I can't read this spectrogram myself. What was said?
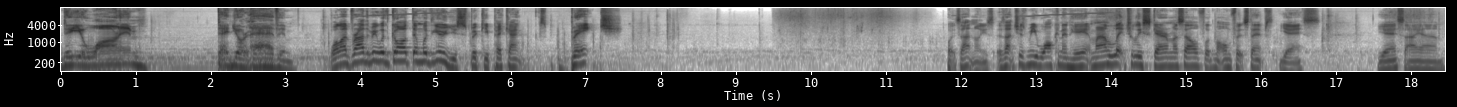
do you want him? Then you'll have him. Well, I'd rather be with God than with you, you spooky pickaxe bitch. What is that noise? Is that just me walking in here? Am I literally scaring myself with my own footsteps? Yes. Yes, I am.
